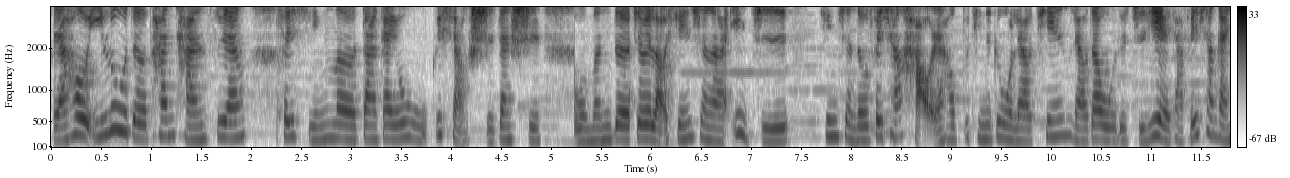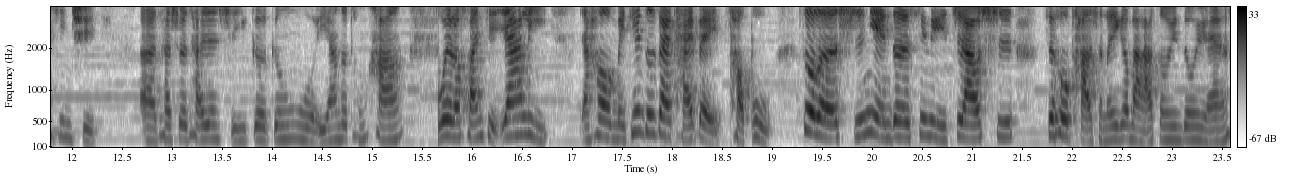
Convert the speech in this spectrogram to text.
然后一路的攀谈，虽然飞行了大概有五个小时，但是我们的这位老先生啊，一直精神都非常好，然后不停的跟我聊天，聊到我的职业，他非常感兴趣。呃，他说他认识一个跟我一样的同行，为了缓解压力，然后每天都在台北跑步，做了十年的心理治疗师，最后跑成了一个马拉松运动员。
